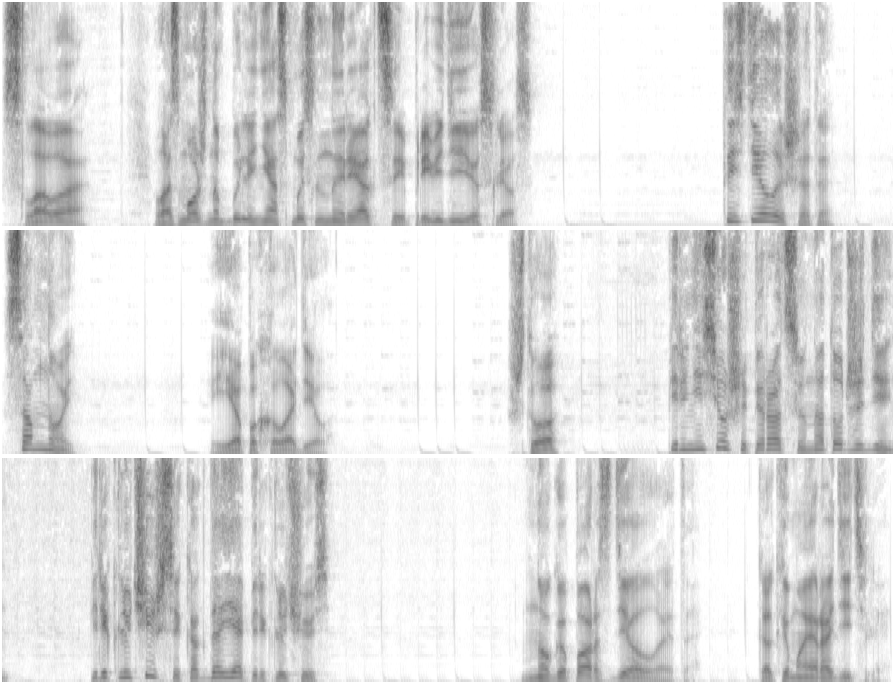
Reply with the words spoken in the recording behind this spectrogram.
Слова, возможно, были неосмысленной реакцией при виде ее слез. «Ты сделаешь это? Со мной?» Я похолодел. «Что?» «Перенесешь операцию на тот же день. Переключишься, когда я переключусь». Много пар сделало это, как и мои родители.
